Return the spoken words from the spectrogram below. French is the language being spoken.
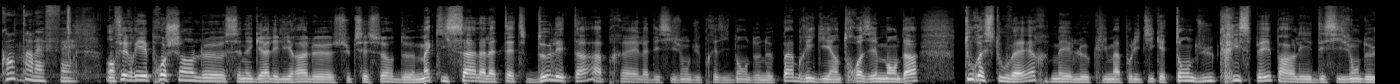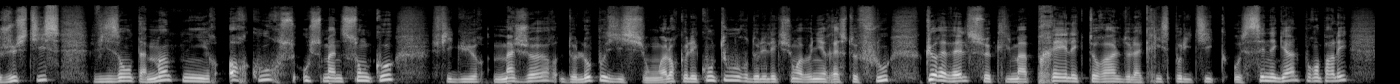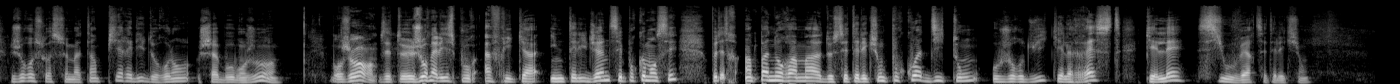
Quentin l'a fait. En février prochain, le Sénégal élira le successeur de Macky Sall à la tête de l'État après la décision du président de ne pas briguer un troisième mandat. Tout reste ouvert, mais le climat politique est tendu, crispé par les décisions de justice visant à maintenir hors course Ousmane Sonko, figure majeure de l'opposition. Alors que les contours de l'élection à venir restent flous, que révèle ce climat préélectoral de la crise politique au Sénégal? Pour en parler, je reçois ce matin Pierre-Élie de Roland Chabot bonjour. Bonjour. Vous êtes journaliste pour Africa Intelligence. Et pour commencer, peut-être un panorama de cette élection. Pourquoi dit-on aujourd'hui qu'elle reste, qu'elle est si ouverte, cette élection?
